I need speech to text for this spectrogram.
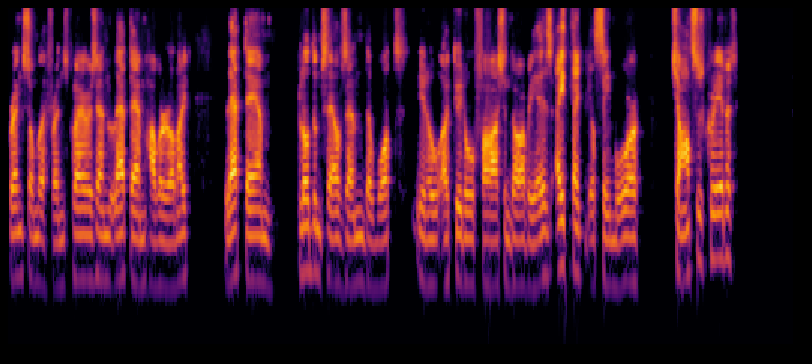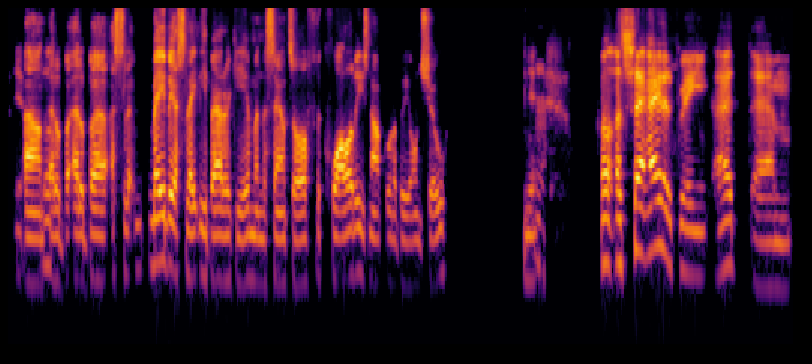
bring some of the fringe players in, let them have a run out, let them blood themselves into what, you know, a good old fashioned derby is. I think you'll see more chances created. Yeah. And well, it'll be, it'll be a sli- maybe a slightly better game in the sense of the quality's not going to be on show. Yeah. Hmm. Well, I say I'd agree. I'd um,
